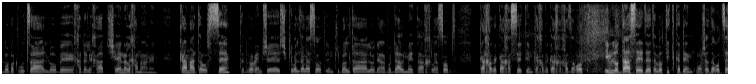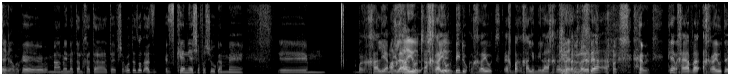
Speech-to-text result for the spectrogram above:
לא בקבוצה, לא באחד על אחד, שאין עליך מאמן. כמה אתה עושה את הדברים ש- שקיבלת לעשות. אם קיבלת, לא יודע, עבודה על מתח, לעשות ככה וככה סטים, ככה וככה חזרות, אם לא תעשה את זה, אתה לא תתקדם כמו שאתה רוצה. לגמרי. אוקיי, מאמן נתן לך את האפשרות הזאת, אז, אז כן יש איפשהו גם... אה, אה, ברחה לי המילה. אחריות, אחריות. בדיוק, אחריות. איך ברחה לי מילה אחריות, כן, אני לא. יודע. כן, חייב אחריות אה,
